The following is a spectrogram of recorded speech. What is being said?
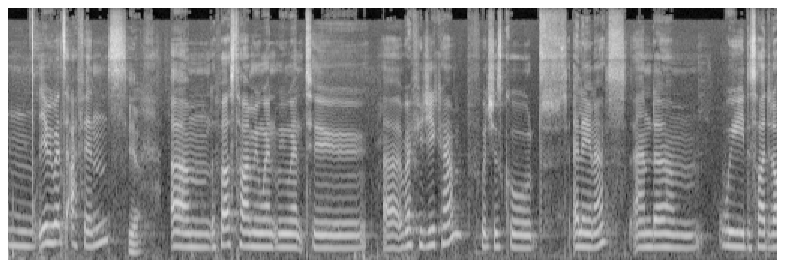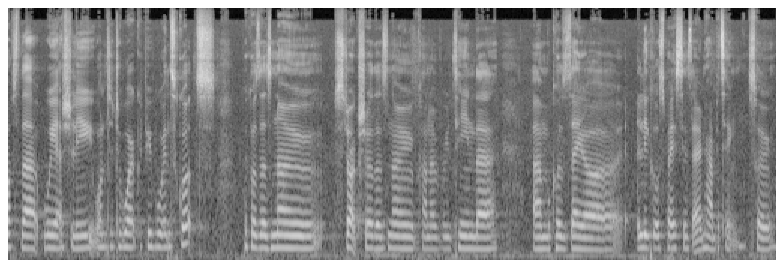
Mm, yeah, we went to Athens. yeah. Um, the first time we went, we went to a refugee camp, which is called LANS, and um, we decided after that we actually wanted to work with people in squats because there's no structure, there's no kind of routine there. Um, because they are illegal spaces they're inhabiting, so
